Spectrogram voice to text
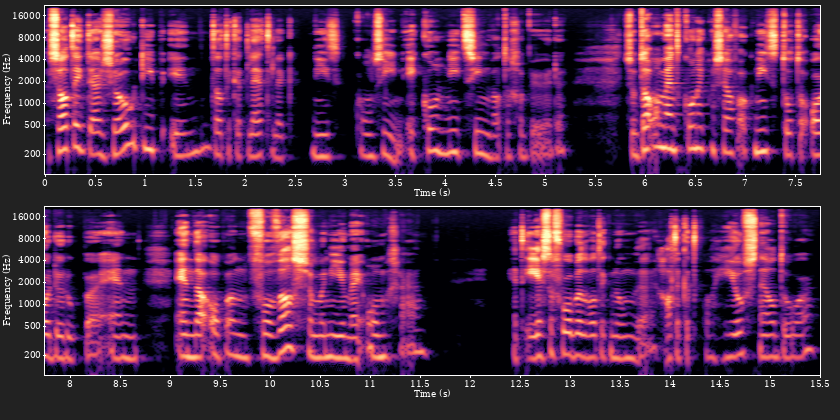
zat ik daar zo diep in dat ik het letterlijk niet kon zien. Ik kon niet zien wat er gebeurde. Dus op dat moment kon ik mezelf ook niet tot de orde roepen en, en daar op een volwassen manier mee omgaan. Het eerste voorbeeld wat ik noemde, had ik het al heel snel door.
